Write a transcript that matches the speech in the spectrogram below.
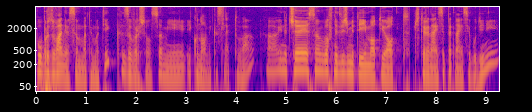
По образование съм математик, завършил съм и економика след това. А, иначе съм в недвижимите имоти от 14-15 години.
